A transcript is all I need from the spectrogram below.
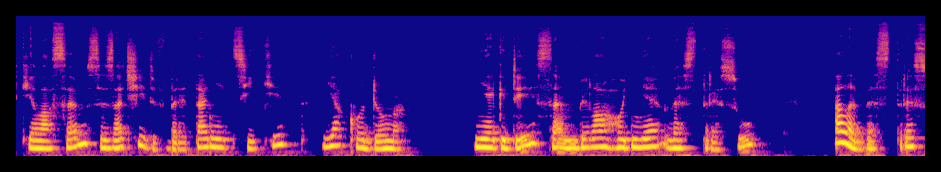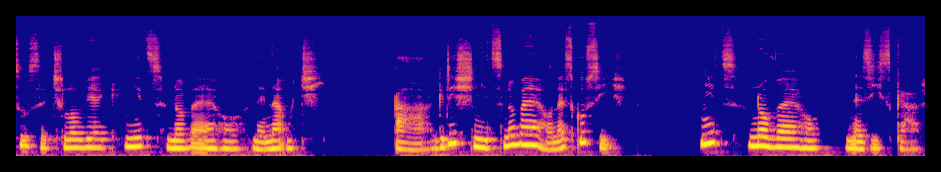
Chtěla jsem se začít v Bretani cítit jako doma. Někdy jsem byla hodně ve stresu ale bez stresu se člověk nic nového nenaučí. A když nic nového neskusíš, nic nového nezískáš.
